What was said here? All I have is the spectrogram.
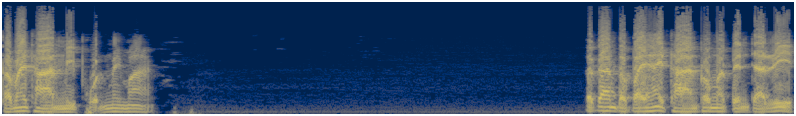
ทำให้ทานมีผลไม่มาก ประการต่อไปให้ทานเพราะมันเป็นจารีต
